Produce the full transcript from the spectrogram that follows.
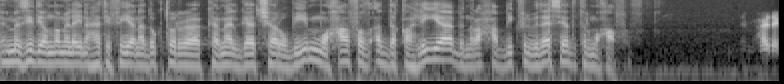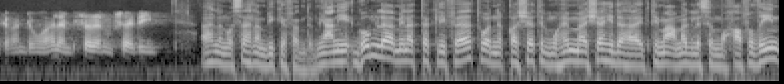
للمزيد ينضم إلينا هاتفيا دكتور كمال جاد شاروبيم محافظ الدقهلية بنرحب بك في البداية سيادة المحافظ. حضرتك يا فندم واهلا بالسادة المشاهدين. أهلا وسهلا بك يا فندم، يعني جملة من التكليفات والنقاشات المهمة شهدها اجتماع مجلس المحافظين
